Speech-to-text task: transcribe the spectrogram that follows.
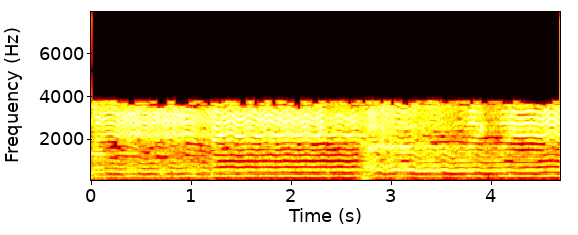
نصیبی ہے اس کی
